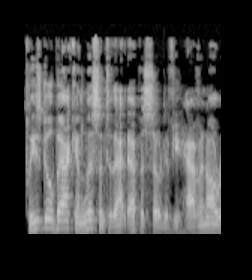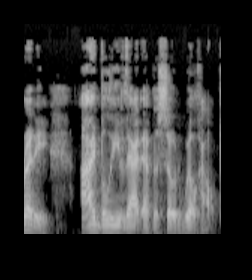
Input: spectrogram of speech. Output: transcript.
Please go back and listen to that episode if you haven't already. I believe that episode will help.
